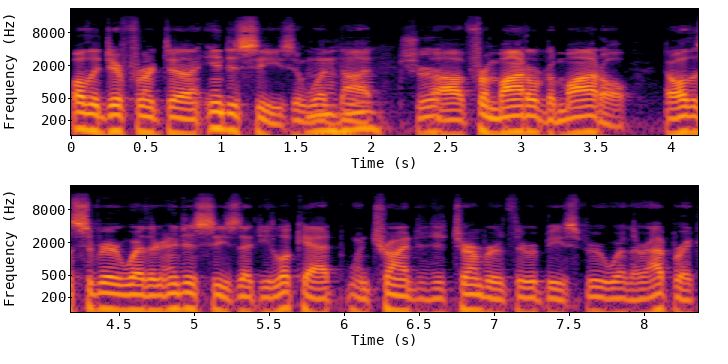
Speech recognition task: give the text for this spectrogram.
all the different uh, indices and whatnot sure. uh, from model to model. All the severe weather indices that you look at when trying to determine if there would be a severe weather outbreak,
